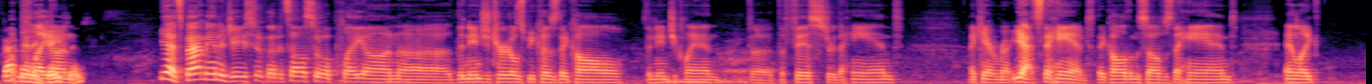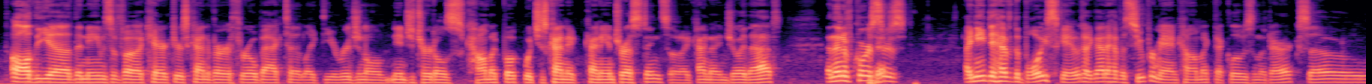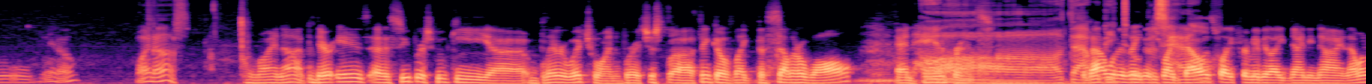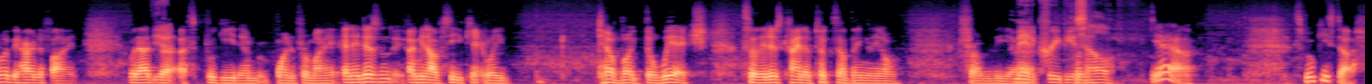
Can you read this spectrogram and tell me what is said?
Batman play on- adjacent. Yeah, it's Batman adjacent, but it's also a play on uh, the Ninja Turtles because they call the Ninja Clan the the fist or the hand. I can't remember. Yeah, it's the hand. They call themselves the hand, and like all the uh, the names of uh, characters kind of are a throwback to like the original Ninja Turtles comic book, which is kind of kind of interesting. So I kind of enjoy that. And then of course Yeah. there's I need to have the Boy Scout. I got to have a Superman comic that glows in the dark. So you know, why not? Why not? There is a super spooky uh, Blair Witch one where it's just uh, think of like the cellar wall and handprints. Oh, that, So that would one be is like as like that was like for maybe like 99 that one would be hard to find but that's Yeah. a, a spooky number one for my and it doesn't i mean obviously you can't really have like the witch so they just kind of took something you know from the uh, Made it creepy as hell. yeah spooky stuff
